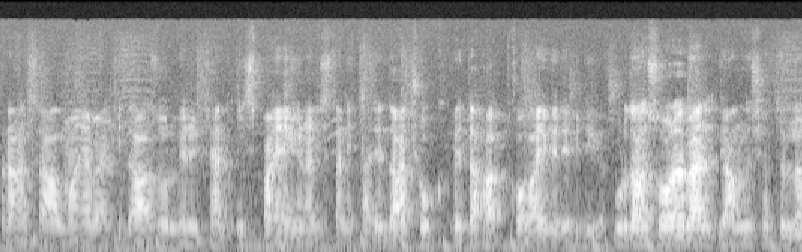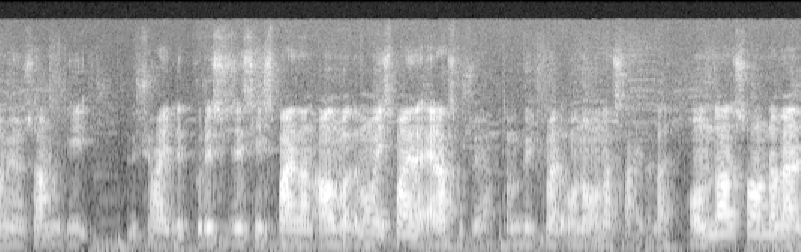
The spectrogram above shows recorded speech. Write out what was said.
Fransa, Almanya belki daha zor verirken İspanya, Yunanistan, İtalya daha çok ve daha kolay verebiliyor. Buradan sonra ben yanlış hatırlamıyorsam bir 3 aylık turist vizesi İspanya'dan almadım ama İspanya'da Erasmus'u yaptım. Büyük ihtimal onu ona saydılar. Ondan sonra ben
